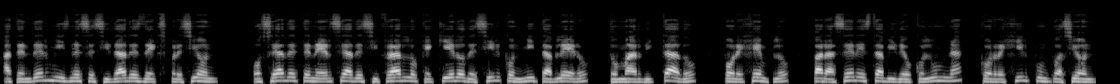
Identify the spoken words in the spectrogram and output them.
atender mis necesidades de expresión, o sea, detenerse a descifrar lo que quiero decir con mi tablero, tomar dictado, por ejemplo, para hacer esta videocolumna, corregir puntuación,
